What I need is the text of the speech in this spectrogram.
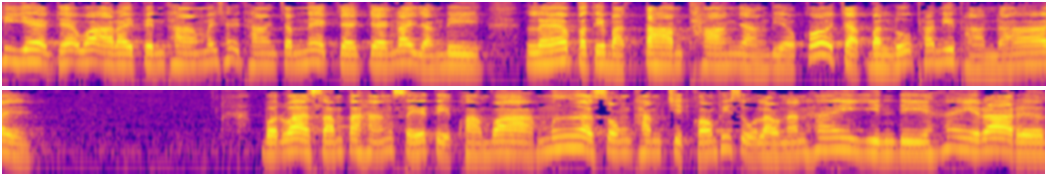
ที่แยกแยะว่าอะไรเป็นทางไม่ใช่ทางจำแนกแจกแจงได้อย่างดี แล้วปฏิบัติตามทางอย่างเดียวก็จะบรรลุพระนิพพานได้ บทว่าสัมปะหังเสติความว่าเมื่อทรงทำจิตของพิสูจเหล่านั้นให้ยินดีให้ร่าเริง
